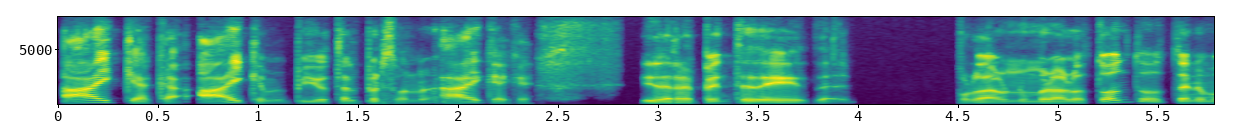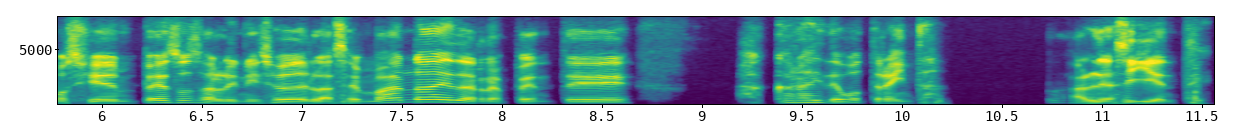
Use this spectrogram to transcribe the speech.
ay, que acá, ay, que me pidió tal persona, ay, que acá. Y de repente, de, por dar un número a lo tonto, tenemos 100 pesos al inicio de la semana y de repente, ah, caray, debo 30 al día siguiente.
